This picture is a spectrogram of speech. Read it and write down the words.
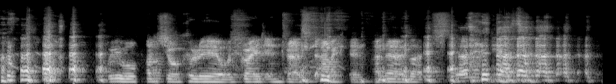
we will watch your career with great interest, Anakin. I know. But,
